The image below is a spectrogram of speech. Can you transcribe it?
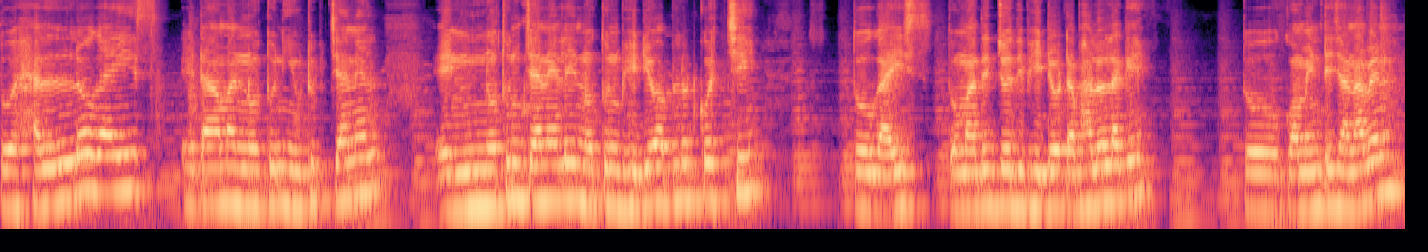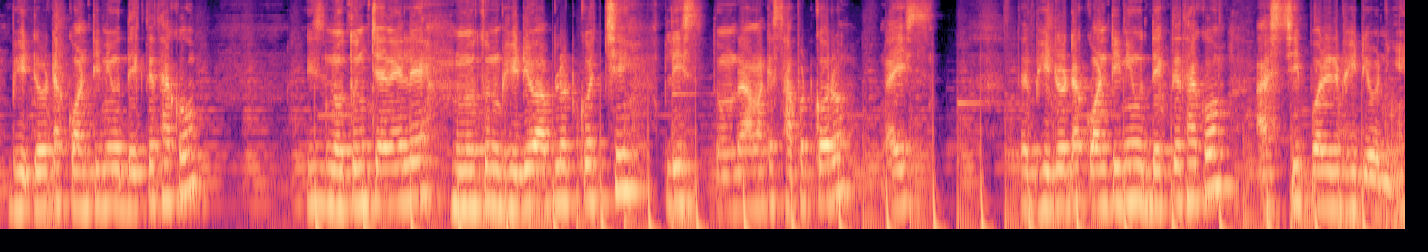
তো হ্যালো গাইস, এটা আমার নতুন ইউটিউব চ্যানেল। এই নতুন চ্যানেলে নতুন ভিডিও আপলোড করছি। তো গাইস, তোমাদের যদি ভিডিওটা ভালো লাগে, তো কমেন্টে জানাবেন। ভিডিওটা কন্টিনিউ দেখতে থাকো। নতুন চ্যানেলে নতুন ভিডিও আপলোড করছি। প্লিজ তোমরা আমাকে সাপোর্ট করো, গাইস। তাই ভিডিওটা কন্টিনিউ দেখতে থাকো। আসছি পরের ভিডিও নিয়ে।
